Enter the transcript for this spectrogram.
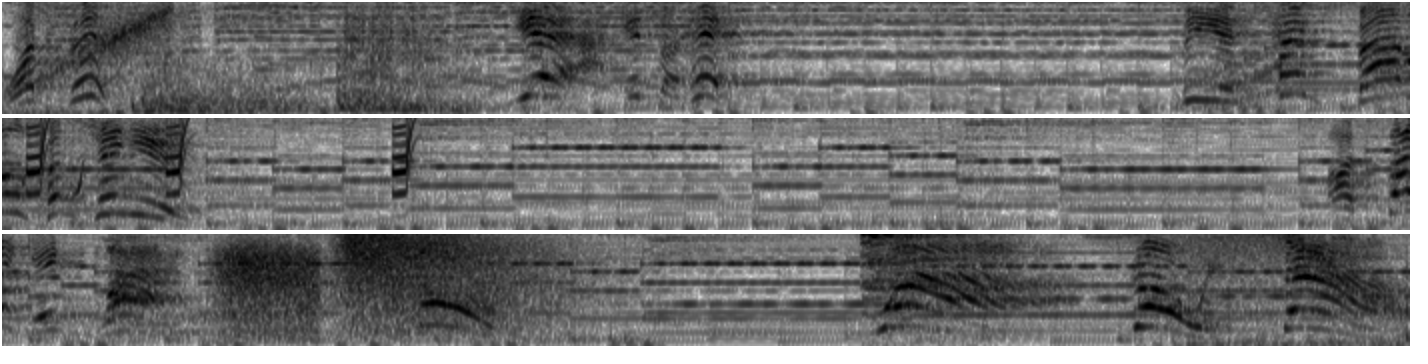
What's this? Yeah, it's a hit! The intense battle continues! A psychic blast! Boom! Wow! Going down!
